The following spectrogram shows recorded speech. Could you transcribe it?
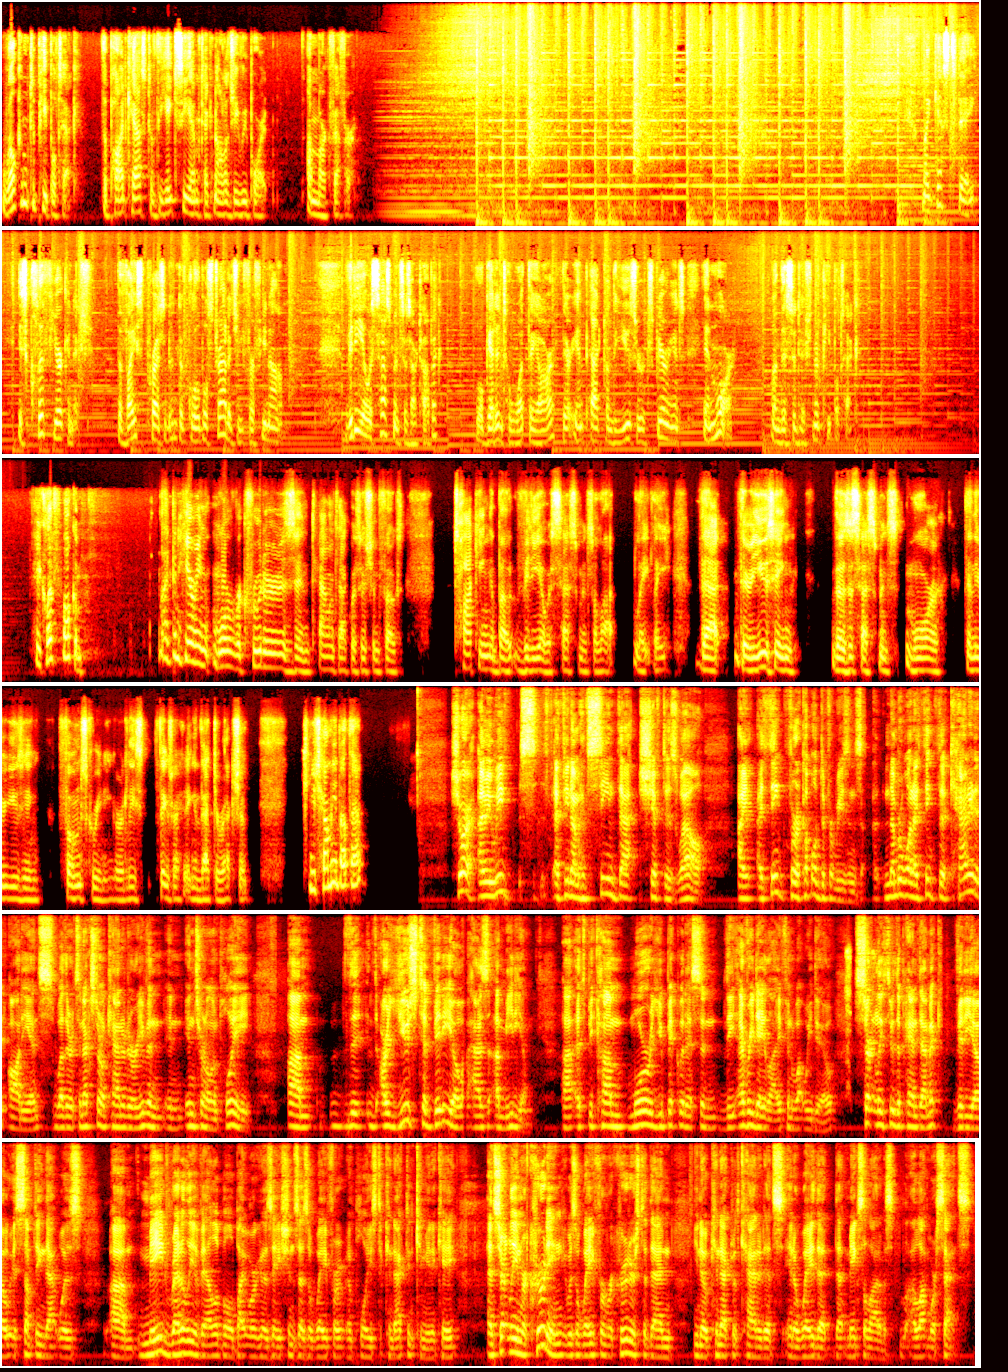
Welcome to People Tech, the podcast of the HCM Technology Report. I'm Mark Feffer. My guest today is Cliff Jurkiewicz, the Vice President of Global Strategy for Phenom. Video assessments is our topic. We'll get into what they are, their impact on the user experience, and more on this edition of People Tech. Hey, Cliff, welcome. I've been hearing more recruiters and talent acquisition folks talking about video assessments a lot lately, that they're using those assessments more than they're using phone screening, or at least things are heading in that direction. Can you tell me about that? Sure. I mean, we at Phenom have seen that shift as well. I, I think for a couple of different reasons. Number one, I think the candidate audience, whether it's an external candidate or even an internal employee, um, the, are used to video as a medium. Uh, it's become more ubiquitous in the everyday life and what we do. Certainly through the pandemic, video is something that was um, made readily available by organizations as a way for employees to connect and communicate. And certainly in recruiting, it was a way for recruiters to then you know connect with candidates in a way that that makes a lot of us a lot more sense.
